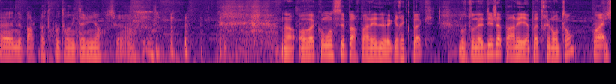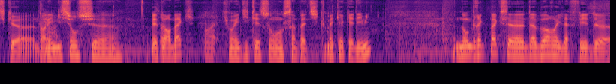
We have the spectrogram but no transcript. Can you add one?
Ne parle pas trop de Romita Junior parce que Non, on va commencer par parler de Greg Pak, dont on a déjà parlé il n'y a pas très longtemps, Ouais. puisque dans l'émission sur Paperback, Ouais. qui ont édité son sympathique Mech Academy. Donc Greg Pak, c'est- d'abord, il a fait de,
